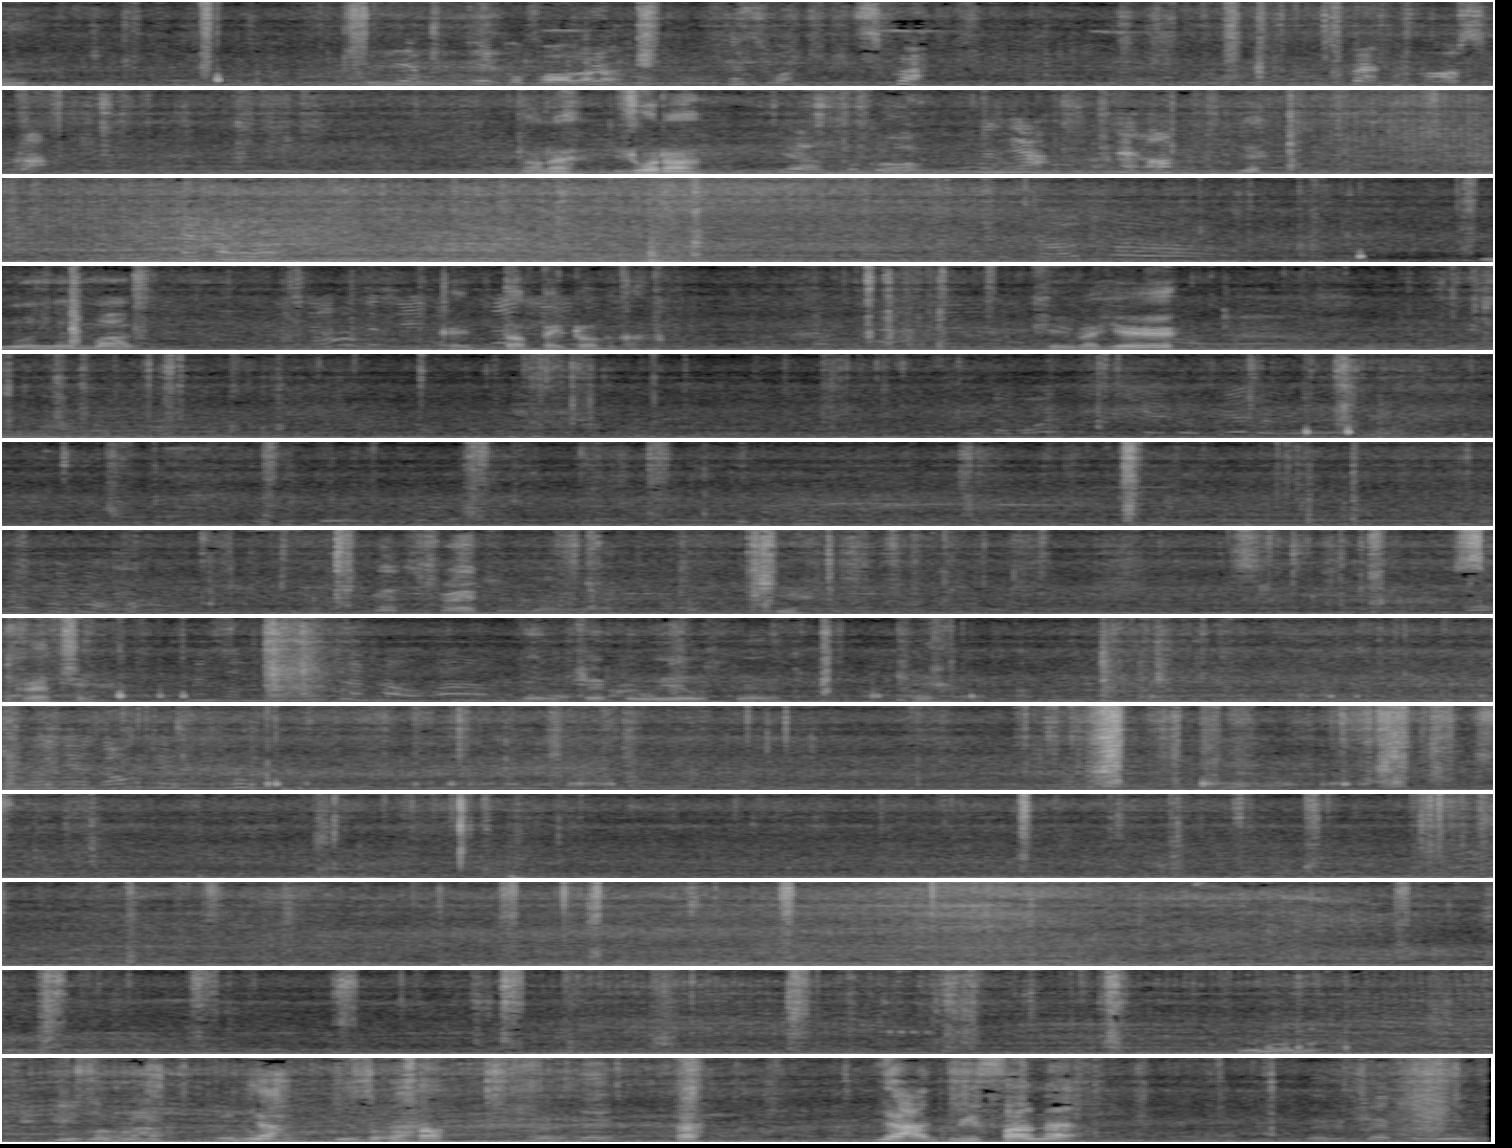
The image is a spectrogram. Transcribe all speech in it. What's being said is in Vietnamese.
嗯。这这个高了，这是 scrap。scrap 哦 scrap。nào đây ruột đó dạ có có 这样，看了。 yeah. 开上火。 nguồn lên bạc cái tập petrol cả okay right here scratches on there yeah. Scratching. Gotta check the wheels too. Yeah. Yeah this is all hey, hey, yeah we found that. Better check the roof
